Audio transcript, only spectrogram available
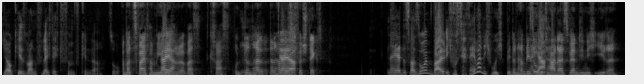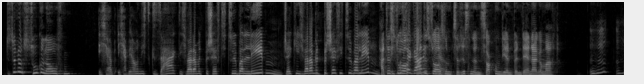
Ja, okay, es waren vielleicht echt fünf Kinder, so. Aber zwei Familien Naja. oder was? Krass. Und dann, hat- dann haben Ja, die sich versteckt. Naja, das war so im Wald, ich wusste ja selber nicht, wo ich bin. Dann haben die so naja. getan, als wären die nicht ihre. Die sind uns zugelaufen. Ich habe ich hab ja auch nichts gesagt. Ich war damit beschäftigt zu überleben. Jackie, ich war damit beschäftigt zu überleben. Hattest ich du, ja hattest du aus einem zerrissenen Socken dir ein Bandana gemacht? Mhm, mhm.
